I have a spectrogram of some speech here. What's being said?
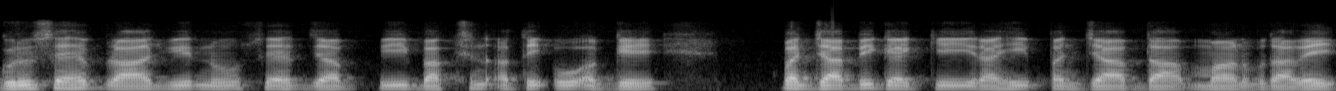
ਗੁਰੂ ਸਾਹਿਬ ਰਾਜਵੀਰ ਨੂੰ ਸਿਹਤਯਾਬੀ ਬਖਸ਼ਣ ਅਤੇ ਉਹ ਅੱਗੇ ਪੰਜਾਬੀ ਗਾਇਕੀ ਰਾਹੀਂ ਪੰਜਾਬ ਦਾ ਮਾਣ ਵਧਾਵੇ।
